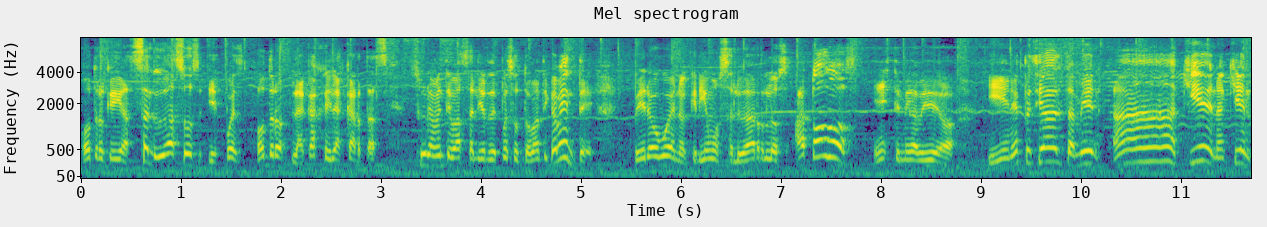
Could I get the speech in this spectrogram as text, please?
otro que diga saludazos y después otro la caja y las cartas. Seguramente va a salir después automáticamente. Pero bueno, queríamos saludarlos a todos en este mega video. Y en especial también a quién, a quién,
